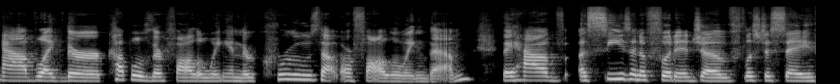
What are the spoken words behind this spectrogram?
have like their couples they're following and their crews that are following them. They have a season of footage of, let's just say,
